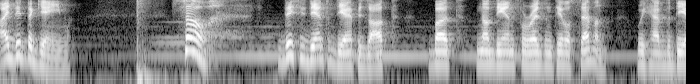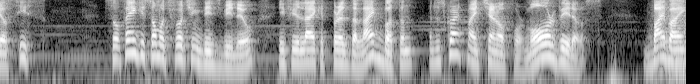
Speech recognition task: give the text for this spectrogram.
I did the game. So, this is the end of the episode, but not the end for Resident Evil 7. We have the DLCs. So thank you so much for watching this video. If you like it, press the like button and subscribe my channel for more videos. Bye bye.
